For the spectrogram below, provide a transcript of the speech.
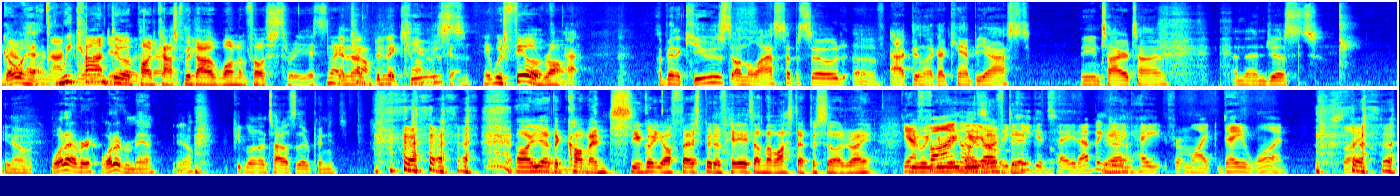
Go No, ahead. we're not- we can't do a without podcast RDT. without one of us three. It's not. it And can't- I've been it can't be accused. It would feel of wrong. ac- I've been accused on the last episode of acting like I can't be asked the entire time, and then just, you know, whatever, whatever, man. You know, people are entitled to their opinions. oh yeah, the comments. You got your first bit of hate on the last episode, right? Yeah, you, you- finally you loved RDT it. gets hate. I've been Yeah. getting hate from like day one. It's like, I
